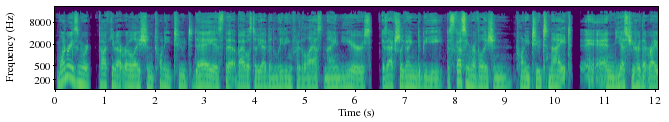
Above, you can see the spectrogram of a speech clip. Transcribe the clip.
one reason we're talking about Revelation 22 today is that a Bible study I've been leading for the last nine years is actually going to be discussing Revelation 22 tonight. And yes, you heard that right.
